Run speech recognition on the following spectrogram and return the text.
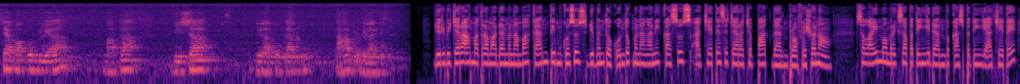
siapa pun dia maka bisa dilakukan tahap lebih lanjut. Juri bicara Ahmad Ramadan menambahkan tim khusus dibentuk untuk menangani kasus ACT secara cepat dan profesional. Selain memeriksa petinggi dan bekas petinggi ACT,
